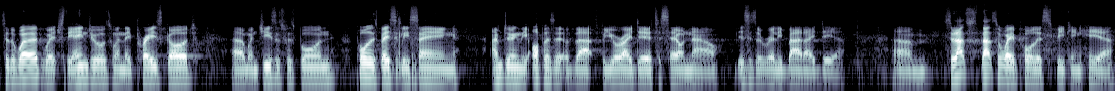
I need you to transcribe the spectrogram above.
So the word which the angels, when they praised God, uh, when Jesus was born, Paul is basically saying, I'm doing the opposite of that for your idea to sail now. This is a really bad idea. Um, so that's, that's the way Paul is speaking here.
